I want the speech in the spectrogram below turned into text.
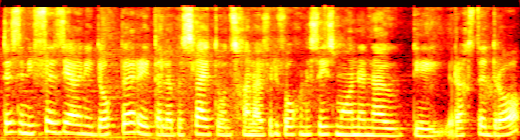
tussen die fisio en die dokter het hulle besluit ons gaan nou vir die volgende 6 maande nou die rigste dra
